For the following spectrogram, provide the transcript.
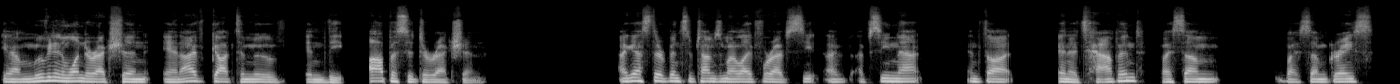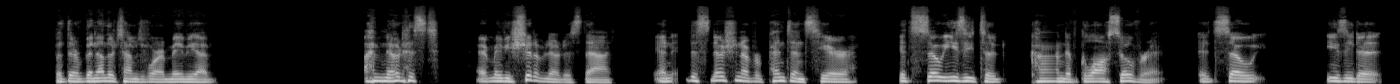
You know, I'm moving in one direction and I've got to move in the opposite direction. I guess there have been some times in my life where I've seen I've I've seen that and thought, and it's happened by some by some grace. But there have been other times where maybe I've I've noticed, I maybe should have noticed that. And this notion of repentance here, it's so easy to kind of gloss over it. It's so easy to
